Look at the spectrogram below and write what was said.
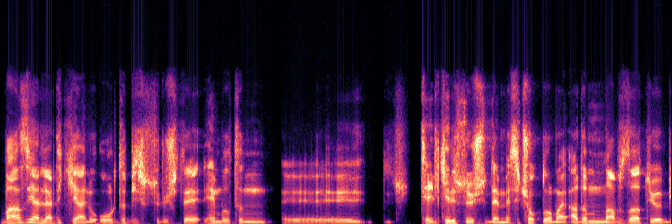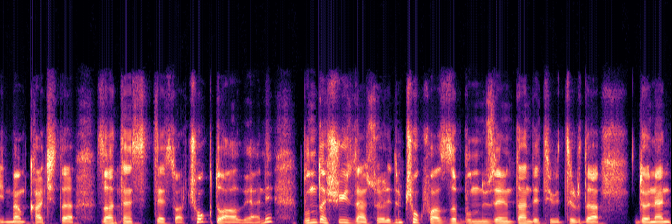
bazı yerlerde ki yani orada bir sürüşte Hamilton'ın e, tehlikeli sürüştü demesi çok normal. Adamın nabzı atıyor bilmem kaçta zaten stres var. Çok doğal yani. Bunu da şu yüzden söyledim. Çok fazla bunun üzerinden de Twitter'da dönen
